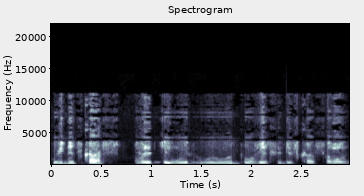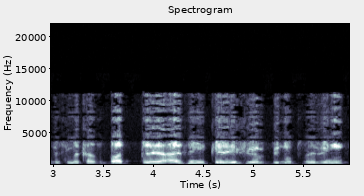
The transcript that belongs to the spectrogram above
We discuss everything. We, we would obviously discuss some of these matters, but uh, I think uh, if you have been observing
